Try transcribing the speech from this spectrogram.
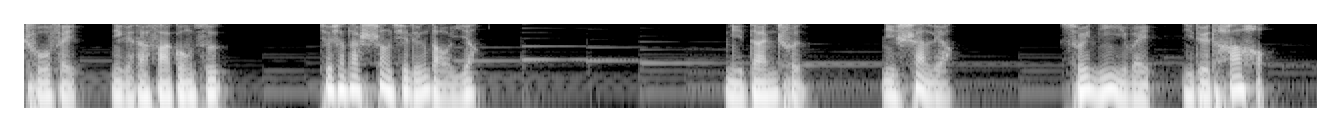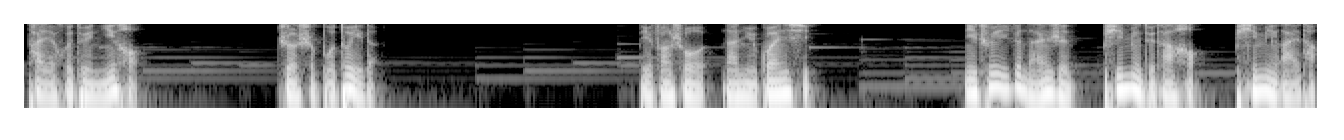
除非……”你给他发工资，就像他上级领导一样。你单纯，你善良，所以你以为你对他好，他也会对你好，这是不对的。比方说男女关系，你追一个男人，拼命对他好，拼命爱他，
